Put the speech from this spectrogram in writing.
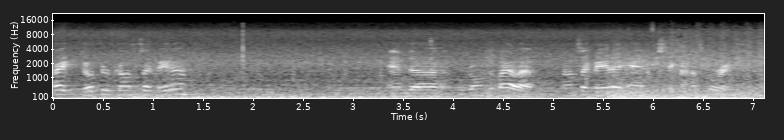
Alright, go through Consite Beta. And uh, we're going to Biolab. Consite Beta and East Account Storage.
